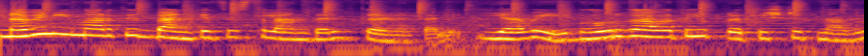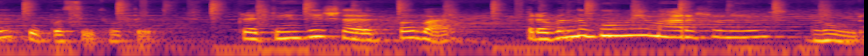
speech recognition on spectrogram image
नवीन इमारतीत बँकेचे स्थलांतरित करण्यात आले. यावेळी भौर गावातील प्रतिष्ठित नागरिक उपस्थित होते. प्रतिनिधी शरद पवार प्रबंधभूमी महाराष्ट्र न्यूज भौर.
